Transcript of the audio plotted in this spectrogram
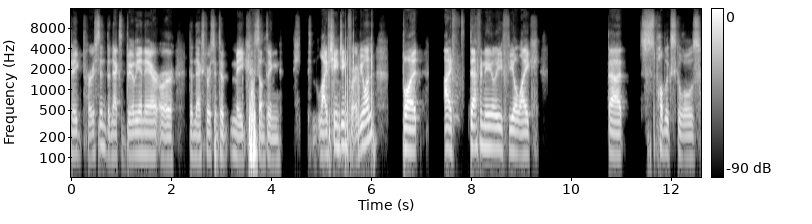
big person the next billionaire or the next person to make something life changing for everyone but I definitely feel like that public schools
